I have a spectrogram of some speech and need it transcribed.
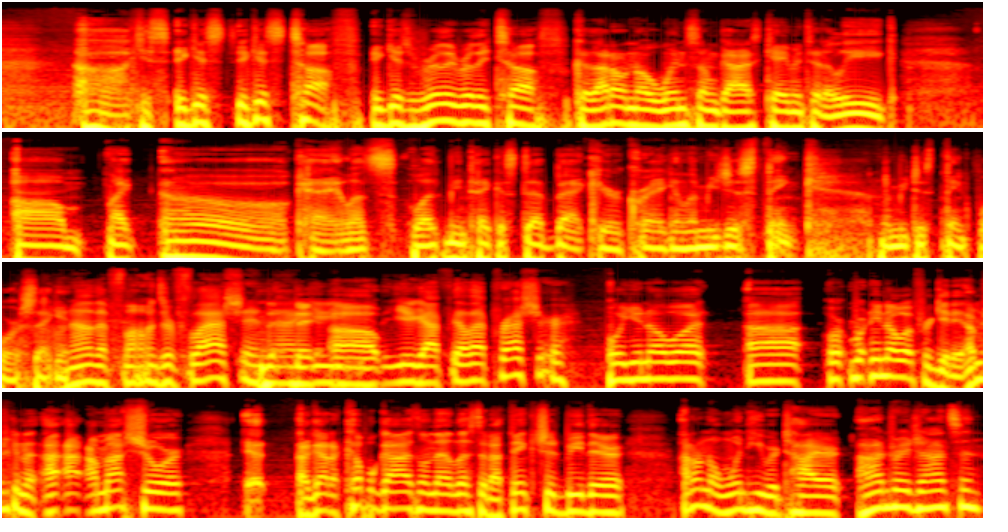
oh, it gets it gets it gets tough. It gets really really tough because I don't know when some guys came into the league. Um, like oh, okay. Let's let me take a step back here, Craig, and let me just think. Let me just think for a second. Now the phones are flashing. The- Uh, the- you, uh, you got to feel that pressure. Well, you know what? Uh, or, or you know what? Forget it. I'm just gonna. I, I, I'm not sure. I got a couple guys on that list that I think should be there. I don't know when he retired. Andre Johnson.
